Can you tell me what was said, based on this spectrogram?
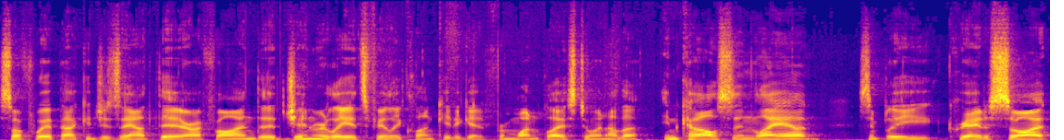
software packages out there, I find that generally it's fairly clunky to get from one place to another. In Carlson Layout, simply create a site,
